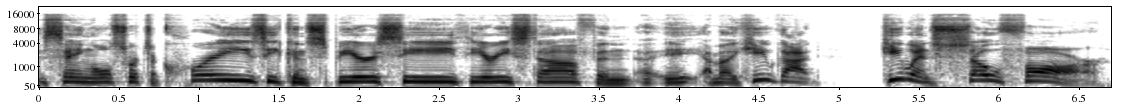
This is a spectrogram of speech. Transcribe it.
saying all sorts of crazy conspiracy theory stuff and uh, he, I'm like he got he went so far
